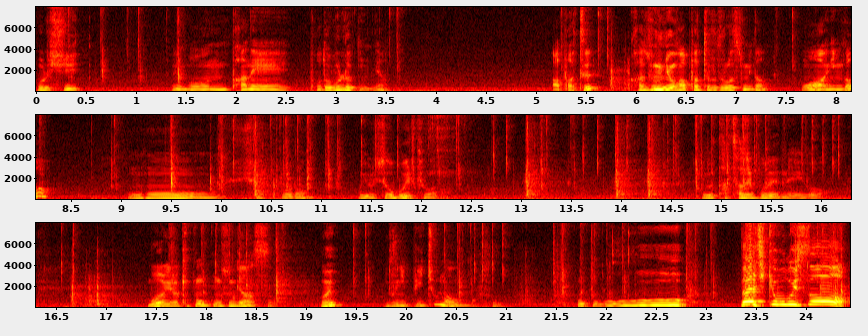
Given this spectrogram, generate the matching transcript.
홀씨. 뭔 반에 보도블럭이 있냐? 아파트? 가족용 아파트로 들어왔습니다. 어 아닌가? 오호 슈퍼랑 어, 열쇠가 뭐 이렇게 많아 이거 다 찾을 뻔했네 이거 뭘 이렇게 꽁꽁 숨겨놨어 어이? 눈이 삐쭉 나오는 거서? 날 지켜보고 있어!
